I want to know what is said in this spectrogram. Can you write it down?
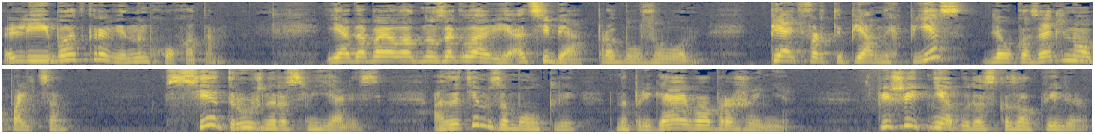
либо откровенным хохотом. «Я добавил одно заглавие от себя», — продолжил он. «Пять фортепианных пьес для указательного пальца». Все дружно рассмеялись, а затем замолкли, напрягая воображение. «Спешить некуда», — сказал Квиллер.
